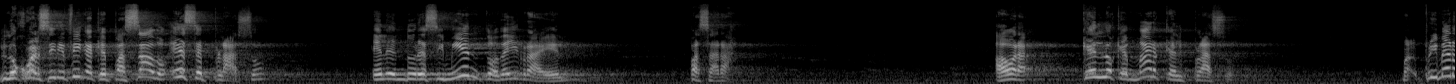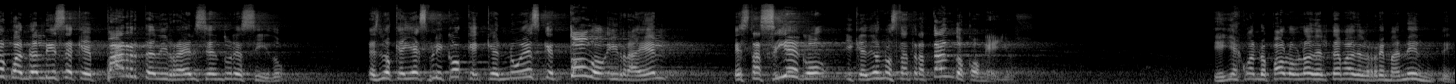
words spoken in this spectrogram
Lo cual significa que pasado ese plazo, el endurecimiento de Israel pasará. Ahora, ¿qué es lo que marca el plazo? primero cuando él dice que parte de Israel se ha endurecido, es lo que ella explicó, que, que no es que todo Israel está ciego y que Dios no está tratando con ellos. Y ahí es cuando Pablo habló del tema del remanente,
